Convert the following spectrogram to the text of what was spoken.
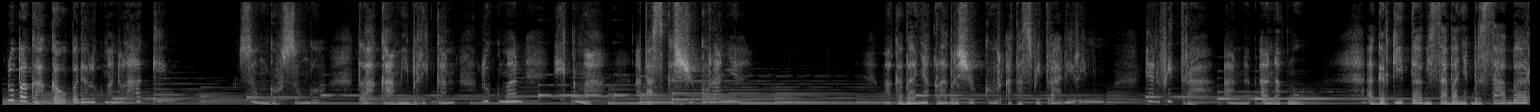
Lupakah kau pada Lukmanul Hakim? Sungguh-sungguh telah kami berikan Lukman hikmah atas kesyukurannya. Maka banyaklah bersyukur atas fitrah dirimu dan fitrah anak-anakmu, agar kita bisa banyak bersabar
